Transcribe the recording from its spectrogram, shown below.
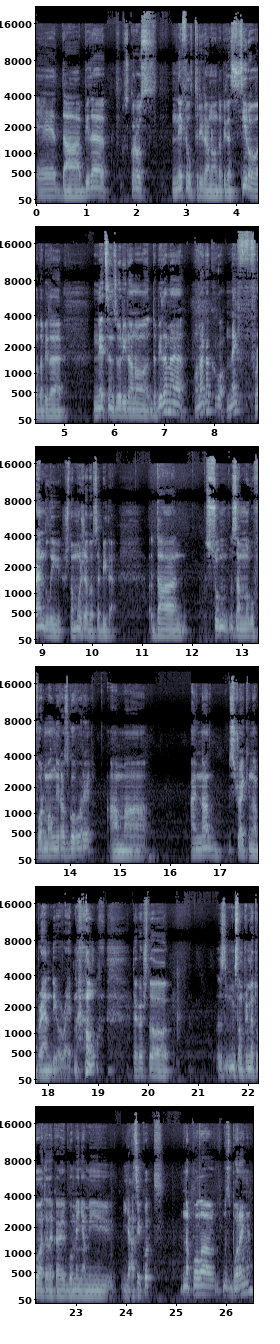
е да биде скоро нефилтрирано, да биде сирово, да биде нецензурирано, да бидеме онака како најфрендли што може да се биде. Да сум за многу формални разговори, ама I'm not striking a brand deal right now. така што мислам приметувате дека го менјам и јазикот на пола зборење.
